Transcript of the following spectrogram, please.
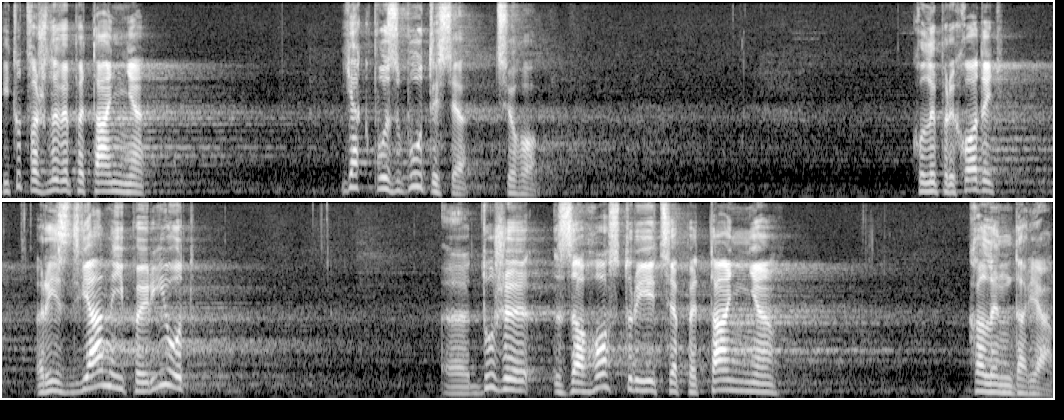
І тут важливе питання, як позбутися цього? Коли приходить різдвяний період, е, дуже загострюється питання календаря.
